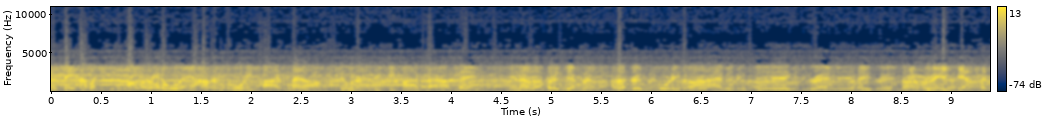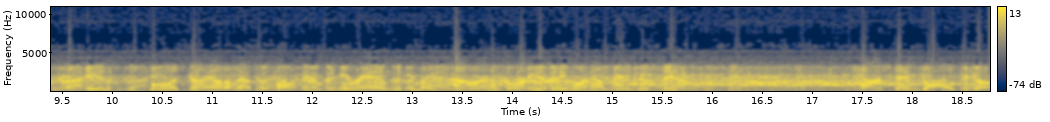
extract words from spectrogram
Let's see, how much does Tom Arena weigh? 145 pounds, 265 pounds, maybe. And a hundred different, 145 is a big stretch for Jesus Tamarina. Yeah, that's right. He is the smallest guy out on that football field, but he ran with the most power and authority of anyone out there just then. First and goal to go,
